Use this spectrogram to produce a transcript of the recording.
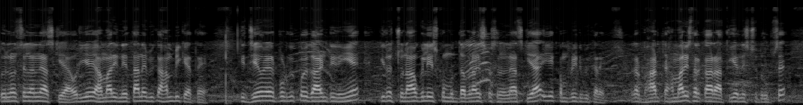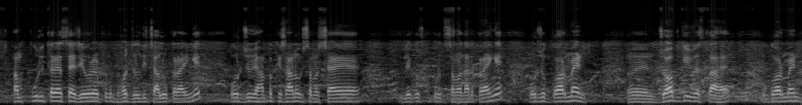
तो इन्होंने शिलान्यास किया और ये हमारी नेता ने भी कहा, हम भी कहते हैं कि जेवर एयरपोर्ट की कोई गारंटी नहीं है कि इन्होंने चुनाव के लिए इसको मुद्दा बना इसको शिलान्यास किया, ये कंप्लीट भी करें। अगर भारत, हमारी सरकार आती है निश्चित रूप से, हम पूरी तरह से जेवर एयरपोर्ट को बहुत जल्दी चालू कराएँगे और जो यहाँ पर किसानों की समस्याएँ हैं, लेकर उसको पूरा समाधान कराएँगे और जो गवर्नमेंट जॉब की व्यवस्था है गवर्नमेंट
